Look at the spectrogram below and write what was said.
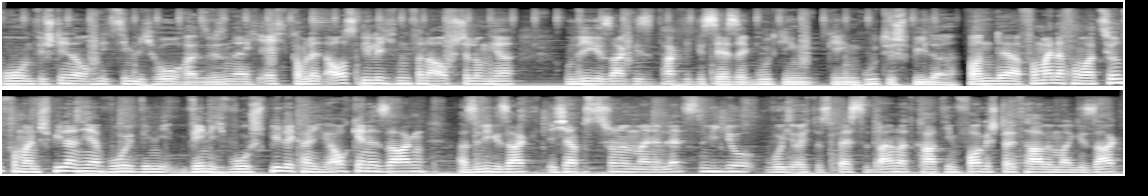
und wir stehen auch nicht ziemlich hoch. Also wir sind eigentlich echt komplett ausgeglichen von der Aufstellung her und wie gesagt, diese Taktik ist sehr, sehr gut gegen, gegen gute Spieler. Von, der, von meiner Formation, von meinen Spielern her, wo wen, wen ich wo spiele, kann ich auch gerne sagen. Also wie gesagt, ich habe es schon in meinem letzten Video, wo ich euch das beste 300k-Team vorgestellt habe, mal gesagt.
